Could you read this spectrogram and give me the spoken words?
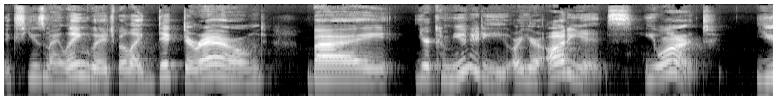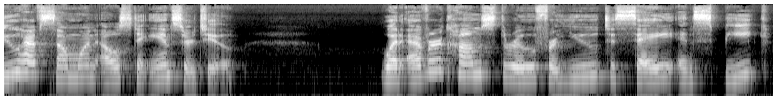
excuse my language, but like dicked around by your community or your audience. You aren't. You have someone else to answer to. Whatever comes through for you to say and speak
